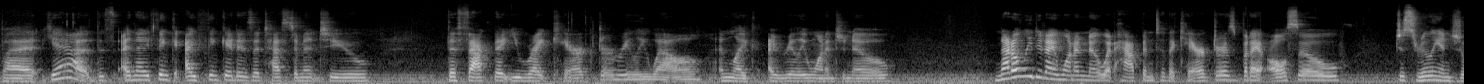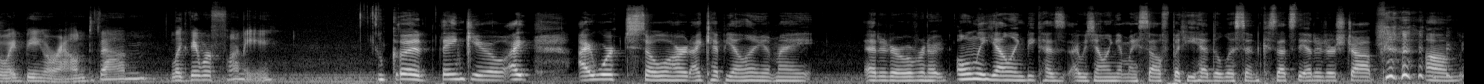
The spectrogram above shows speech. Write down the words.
but yeah, this and I think I think it is a testament to the fact that you write character really well and like I really wanted to know not only did I want to know what happened to the characters, but I also just really enjoyed being around them. Like they were funny. Good. Thank you. I I worked so hard. I kept yelling at my editor over and over, only yelling because I was yelling at myself, but he had to listen because that's the editor's job. um,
